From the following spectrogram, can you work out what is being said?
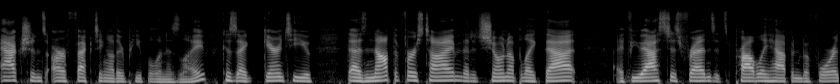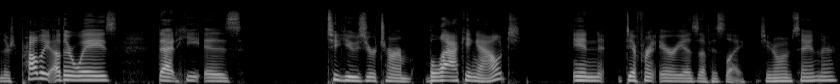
actions are affecting other people in his life because I guarantee you that is not the first time that it's shown up like that. If you asked his friends, it's probably happened before and there's probably other ways that he is to use your term, blacking out in different areas of his life. Do you know what I'm saying there?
